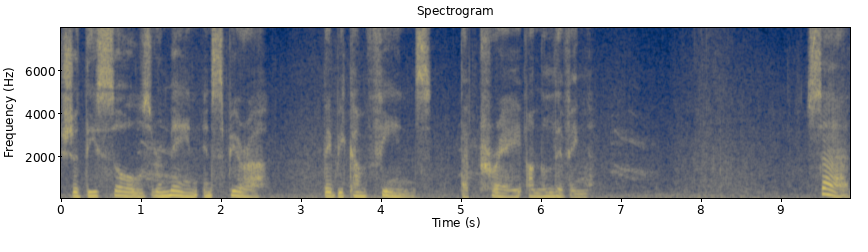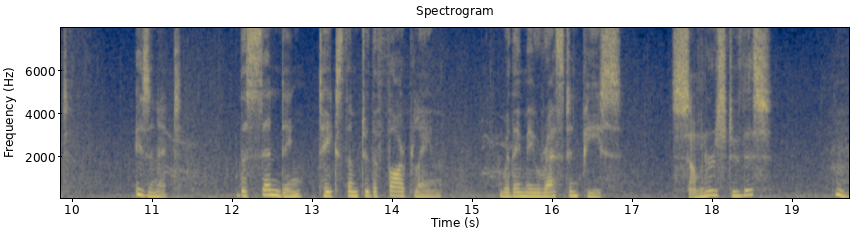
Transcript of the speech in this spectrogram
Should these souls remain in Spira, they become fiends that prey on the living. Sad, isn't it? The sending takes them to the far plane, where they may rest in peace. Summoners do this? Hmm.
